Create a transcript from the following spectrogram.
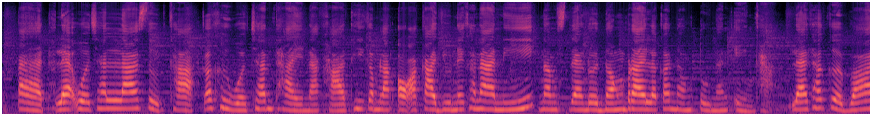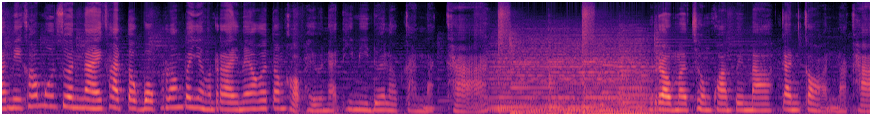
2018 และเวอร์ชันล่าสุดค่ะ ก็คือเวอร์ชันไทยนะคะ ที่กำลังออกอากาศอยู่ในขณะนี้นำแสดงโดยน้องไบรท์แล้วก็น้องตูนนั่นเองค่ะ และถ้าเกิดว่ามีข้อมูลส่วนไหนค่ะ ตกบกพร่องไปอย่างไรแม่ก็ต้องขออภัยณที่นี้ด้วยแล้วกันนะคะ เรามาชมความเป็นมากันก่อนนะคะ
